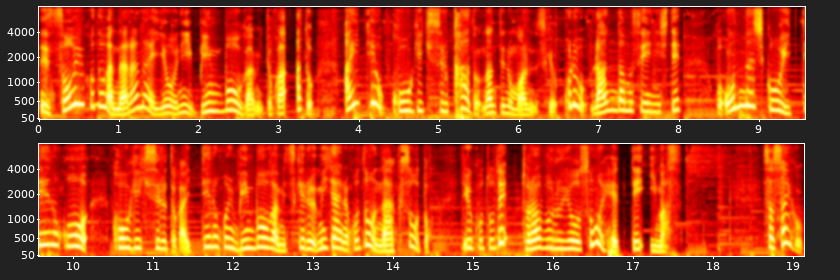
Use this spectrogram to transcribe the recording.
でそういうことがならないように貧乏神とかあと相手を攻撃するカードなんていうのもあるんですけどこれをランダム性にして同じこう一定のこう攻撃するとか一定の子に貧乏が見つけるみたいなことをなくそうということでトラブル要素も減っていますさあ最後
